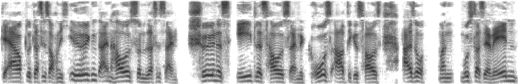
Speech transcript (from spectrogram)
geerbt. Und das ist auch nicht irgendein Haus, sondern das ist ein schönes, edles Haus, ein großartiges Haus. Also man muss das erwähnen.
